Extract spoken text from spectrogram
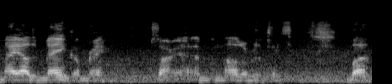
my other my income, right? Sorry, I'm, I'm all over the place, but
